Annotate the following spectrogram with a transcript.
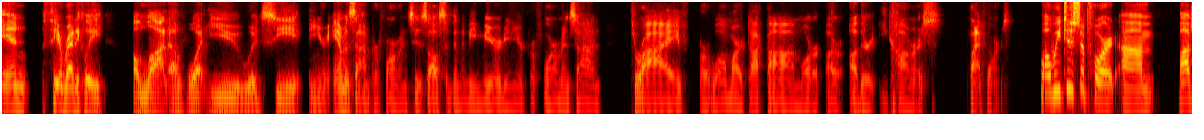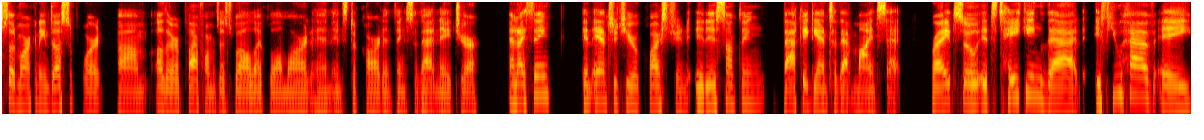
And theoretically, a lot of what you would see in your Amazon performance is also going to be mirrored in your performance on Thrive or Walmart.com or, or other e commerce platforms. Well, we do support, um, Bobsled Marketing does support um, other platforms as well, like Walmart and Instacart and things of that nature. And I think, in answer to your question, it is something back again to that mindset, right? So it's taking that, if you have a,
